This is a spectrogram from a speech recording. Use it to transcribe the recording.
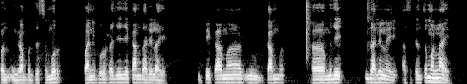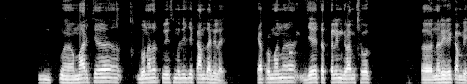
पण ग्रामपंचायत समोर पाणी पुरवठाचे जे काम झालेलं आहे ते काम काम म्हणजे झालेलं नाही. असं त्यांचं म्हणणं आहे. मार्च दोन हजार चोवीसमध्ये जे काम झालेलं आहे त्याप्रमाणे जे तत्कालीन ग्रामसेवक अ, नरहरी कांबळे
